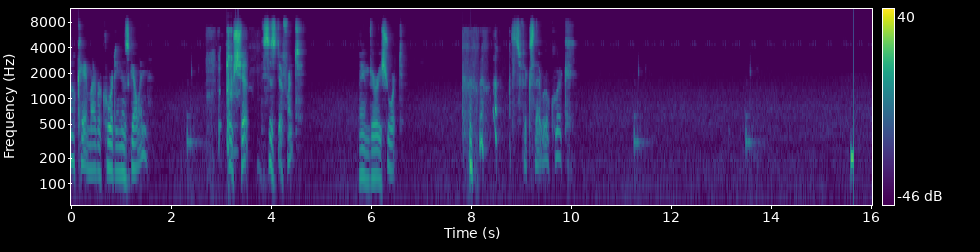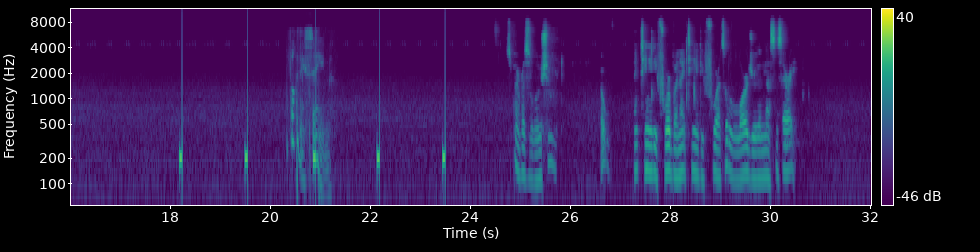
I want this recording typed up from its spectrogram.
Okay, my recording is going. Oh shit, this is different. I am very short. Let's fix that real quick. What the fuck are they saying? What's my resolution? Oh, 1984 by 1984. That's a little larger than necessary.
